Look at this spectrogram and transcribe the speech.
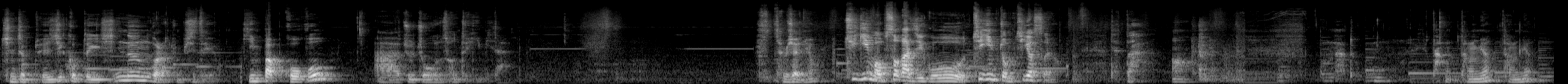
진짜 돼지 껍데기 씹는 거랑 좀 비슷해요. 김밥 고고 아주 좋은 선택입니다. 잠시만요. 튀김 없어가지고 튀김 좀 튀겼어요. 됐다. 어. 놔두고 당 당면 당면.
